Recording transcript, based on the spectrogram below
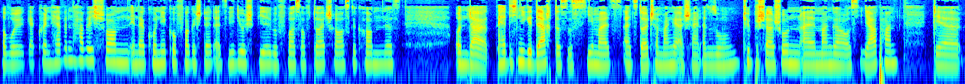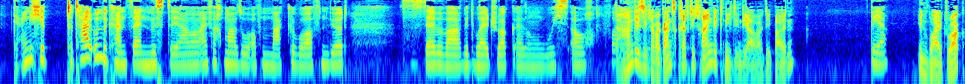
Obwohl Gakuen Heaven habe ich schon in der Koneko vorgestellt als Videospiel, bevor es auf Deutsch rausgekommen ist. Und da hätte ich nie gedacht, dass es jemals als deutscher Manga erscheint. Also so ein typischer schon ein Manga aus Japan, der, der eigentlich hier total unbekannt sein müsste, ja, aber einfach mal so auf den Markt geworfen wird. Dasselbe war mit Wild Rock, also wo ich es auch Da haben die sich aber ganz kräftig reingekniet in die Arbeit, die beiden. Wer? In Wild Rock.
